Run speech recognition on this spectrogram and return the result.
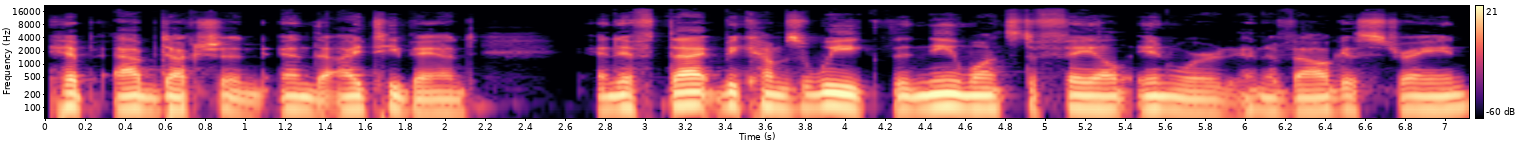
hip abduction and the IT band. And if that becomes weak, the knee wants to fail inward and a valgus strain.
